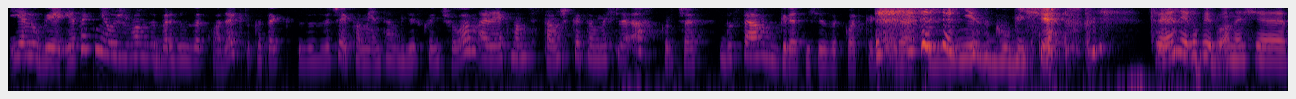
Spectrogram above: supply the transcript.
Ja lubię, ja tak nie używam za bardzo zakładek, tylko tak zazwyczaj pamiętam, gdzie skończyłam, ale jak mam wstążkę, to myślę, ach kurczę, dostałam w gratisie zakładkę, która nie zgubi się. To ja nie lubię, bo one się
